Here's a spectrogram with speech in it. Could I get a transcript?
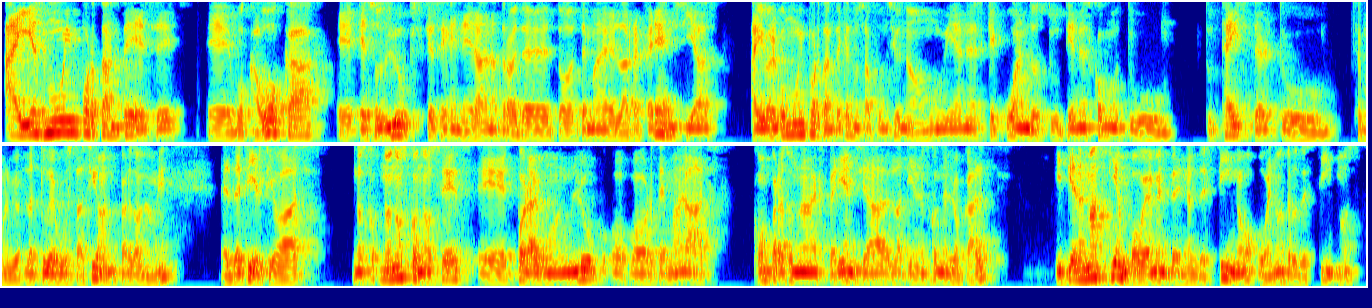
ahí es muy importante ese eh, boca a boca, eh, esos loops que se generan a través de todo el tema de las referencias. Hay algo muy importante que nos ha funcionado muy bien, es que cuando tú tienes como tu, tu taster, tu, se me olvidó, tu degustación, perdóname, es decir, si vas, no nos conoces eh, por algún look o por tema de ads, compras una experiencia, la tienes con el local y tienes más tiempo, obviamente, en el destino o en otros destinos,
